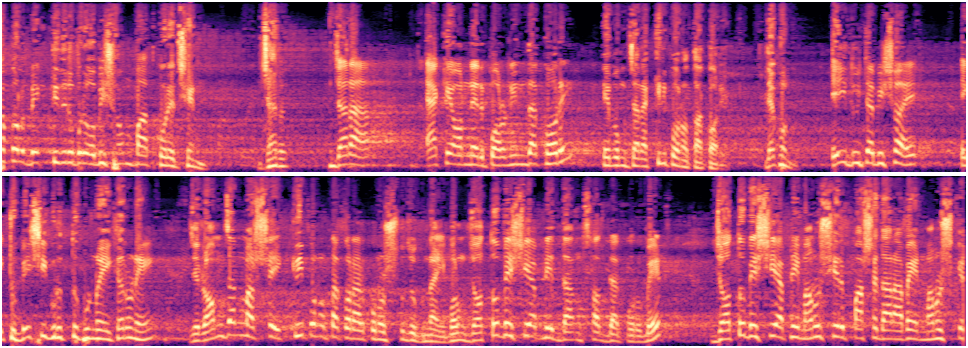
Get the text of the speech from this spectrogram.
সকল ব্যক্তিদের উপরে অভিসম্পাত করেছেন। যারা যারা একে অন্যের পরনিন্দা করে এবং যারা কৃপণতা করে। দেখুন, এই দুইটা বিষয় একটু বেশি গুরুত্বপূর্ণ এই কারণে যে রমজান মাসে কৃপণতা করার কোনো সুযোগ নাই, বরং যত বেশি আপনি দান শ্রদ্ধা করবেন, যত বেশি আপনি মানুষের পাশে দাঁড়াবেন, মানুষকে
